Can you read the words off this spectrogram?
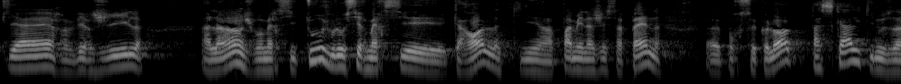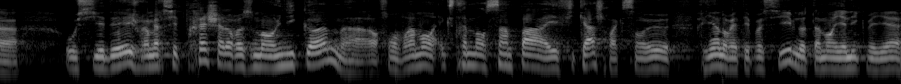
Pierre, Virgile, Alain, je vous remercie tous. Je voulais aussi remercier Carole, qui n'a pas ménagé sa peine euh, pour ce colloque, Pascal, qui nous a aussi aidé. Je veux remercier très chaleureusement Unicom. Alors, ils sont vraiment extrêmement sympas et efficaces. Je crois que sans eux, rien n'aurait été possible, notamment Yannick Meyer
